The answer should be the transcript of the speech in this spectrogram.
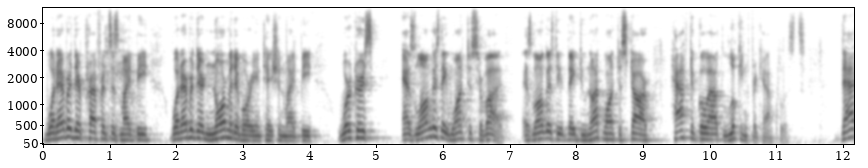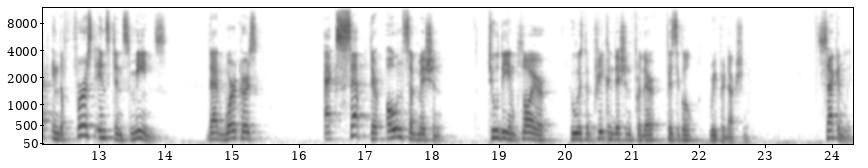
Whatever their preferences might be, whatever their normative orientation might be, workers, as long as they want to survive, as long as they, do not want to starve, have to go out looking for capitalists. That, in the first instance, means that workers accept their own submission to the employer who is the precondition for their physical reproduction. Secondly,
